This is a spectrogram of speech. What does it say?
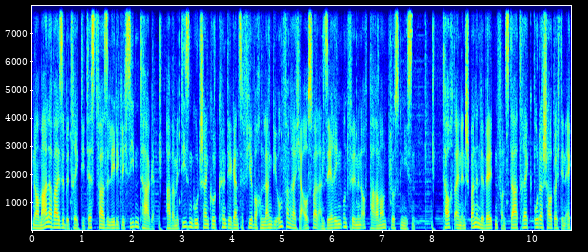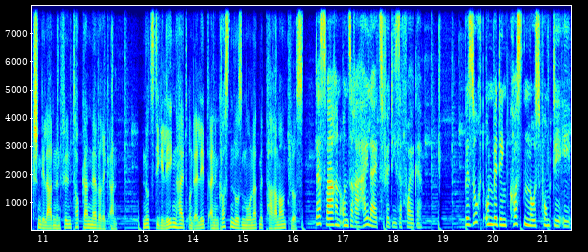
Normalerweise beträgt die Testphase lediglich sieben Tage, aber mit diesem Gutscheincode könnt ihr ganze vier Wochen lang die umfangreiche Auswahl an Serien und Filmen auf Paramount Plus genießen. Taucht ein in spannende Welten von Star Trek oder schaut euch den actiongeladenen Film Top Gun Maverick an. Nutzt die Gelegenheit und erlebt einen kostenlosen Monat mit Paramount Plus. Das waren unsere Highlights für diese Folge. Besucht unbedingt kostenlos.de,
